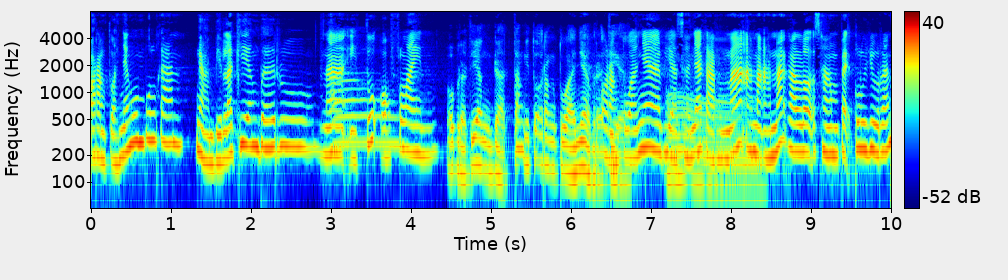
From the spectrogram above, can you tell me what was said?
orang tuanya ngumpulkan, ngambil lagi yang baru. Nah, itu offline. Oh berarti yang datang itu orang tuanya berarti Orang ya? tuanya biasanya karena anak-anak kalau sampai keluyuran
